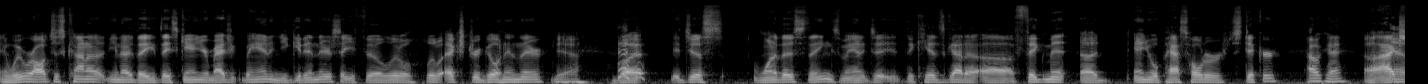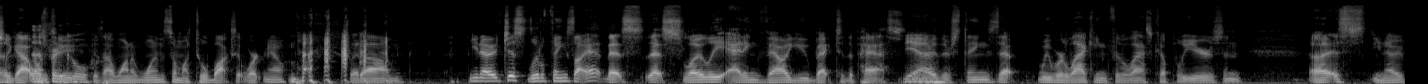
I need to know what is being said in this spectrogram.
And we were all just kind of, you know, they they scan your magic band and you get in there, so you feel a little little extra going in there. Yeah. But it just one of those things, man. It, ju- the kids got a uh, Figment uh, annual pass holder sticker. Okay. Uh, I actually got one pretty too cool. because I wanted one. It's on my toolbox at work now. but um, you know, just little things like that. That's that's slowly adding value back to the past. Yeah. You know, there's things that we were lacking for the last couple of years, and uh, it's you know,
